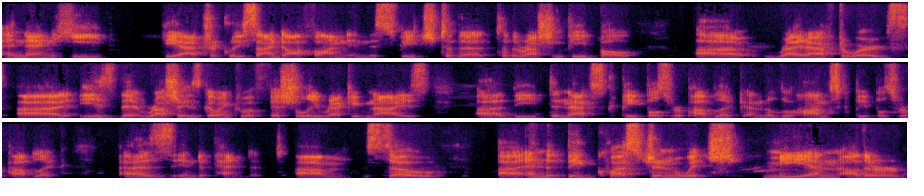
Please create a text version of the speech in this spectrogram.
and then he theatrically signed off on in this speech to the to the Russian people uh, right afterwards uh, is that Russia is going to officially recognize uh, the Donetsk People's Republic and the Luhansk People's Republic as independent. Um, so, uh, and the big question, which me and other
